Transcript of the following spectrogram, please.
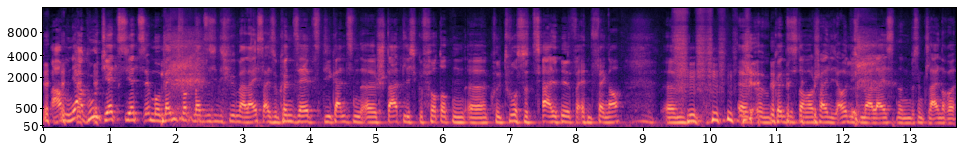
ja, gut, jetzt, jetzt im Moment wird man sich nicht viel mehr leisten. Also können selbst die ganzen äh, staatlich geförderten äh, Kultursozialhilfeempfänger ähm, äh, können sich da wahrscheinlich auch nicht mehr leisten und müssen kleinere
